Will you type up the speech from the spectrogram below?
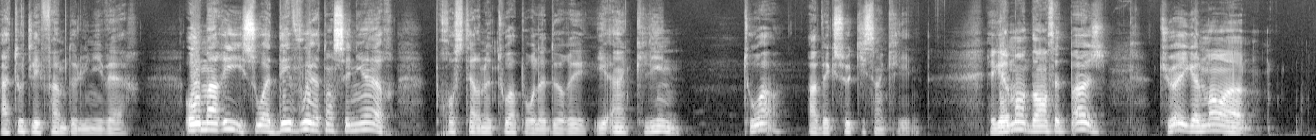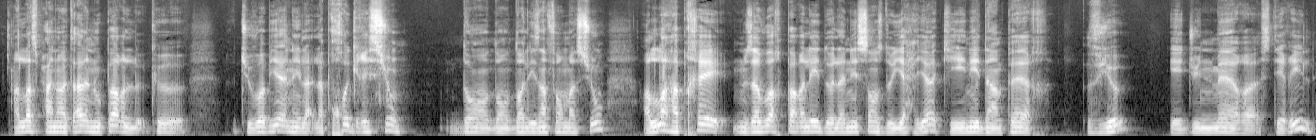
à toutes les femmes de l'univers. Ô Marie, sois dévouée à ton Seigneur, prosterne-toi pour l'adorer et incline-toi avec ceux qui s'inclinent. Également, dans cette page, tu as également, euh, Allah subhanahu wa ta'ala nous parle que, tu vois bien, la, la progression dans, dans, les informations. Allah, après nous avoir parlé de la naissance de Yahya, qui est né d'un père vieux et d'une mère euh, stérile,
